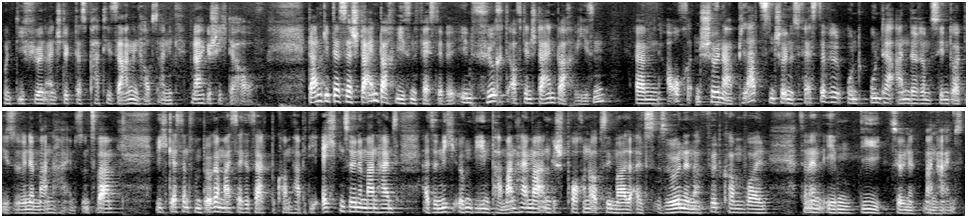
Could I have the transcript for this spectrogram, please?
Und die führen ein Stück das Partisanenhaus, eine Kriminalgeschichte auf. Dann gibt es das Steinbachwiesen-Festival in Fürth auf den Steinbachwiesen. Ähm, auch ein schöner Platz, ein schönes Festival und unter anderem sind dort die Söhne Mannheims. Und zwar, wie ich gestern vom Bürgermeister gesagt bekommen habe, die echten Söhne Mannheims, also nicht irgendwie ein paar Mannheimer angesprochen, ob sie mal als Söhne nach Fürth kommen wollen, sondern eben die Söhne Mannheims.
